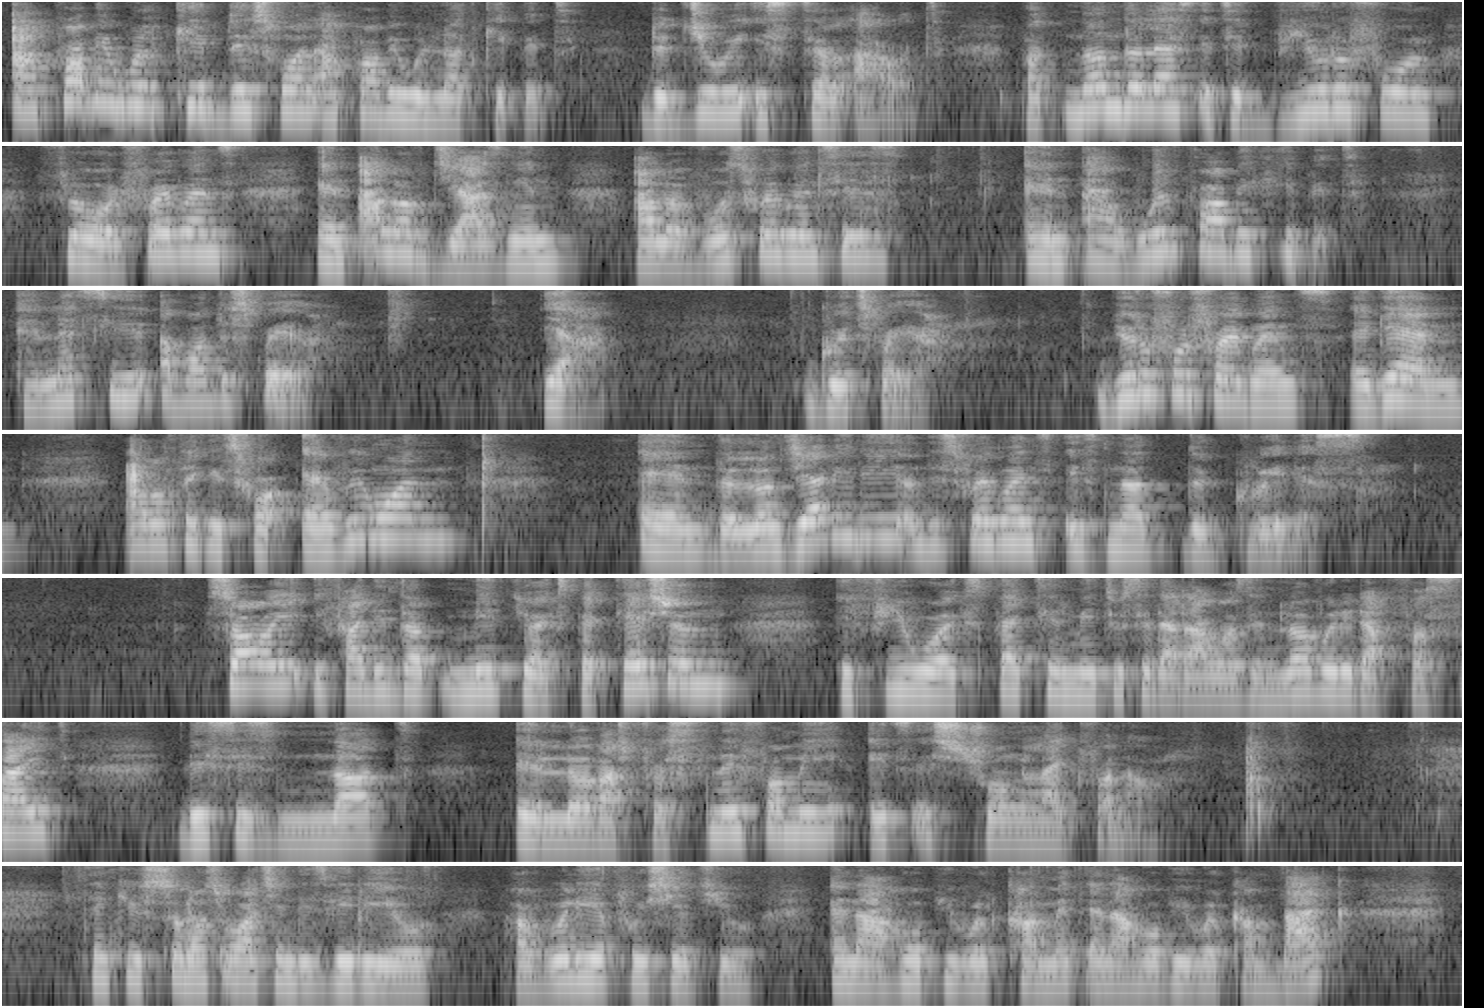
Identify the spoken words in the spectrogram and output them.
I probably will keep this one I probably will not keep it the jury is still out. But nonetheless it's a beautiful floral fragrance and I love jasmine I love rose fragrances and I will probably keep it. And let's see about the sprayer. Yeah great sprayer. Beautiful fragrance. Again I don't think it's for everyone and the longevity on this fragrance is not the greatest. Sorry if I did not meet your expectation if you were expecting me to say that I was in love with it at first sight this is not a love at first sniff for me. It's a strong like for now. Thank you so much for watching this video. I really appreciate you and I hope you will comment and I hope you will come back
